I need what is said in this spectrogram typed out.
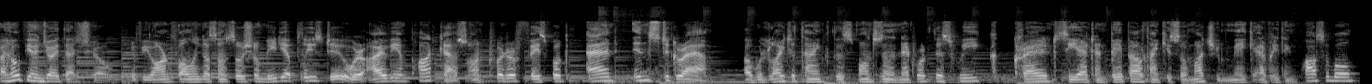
I hope you enjoyed that show. If you aren't following us on social media, please do. We're IVM Podcasts on Twitter, Facebook, and Instagram. I would like to thank the sponsors of the network this week Cred, Ciet, and PayPal. Thank you so much. You make everything possible.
